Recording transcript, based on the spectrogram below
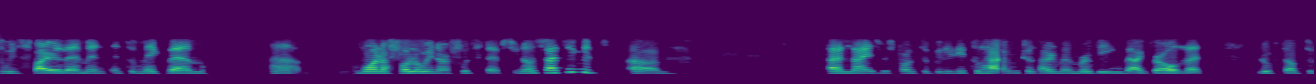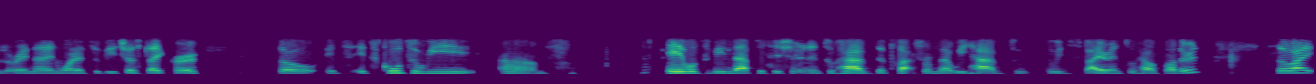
to inspire them and, and to make them uh, want to follow in our footsteps. You know, so I think it's um, a nice responsibility to have because I remember being that girl that looked up to Lorena and wanted to be just like her. So it's it's cool to be um, able to be in that position and to have the platform that we have to to inspire and to help others. So I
